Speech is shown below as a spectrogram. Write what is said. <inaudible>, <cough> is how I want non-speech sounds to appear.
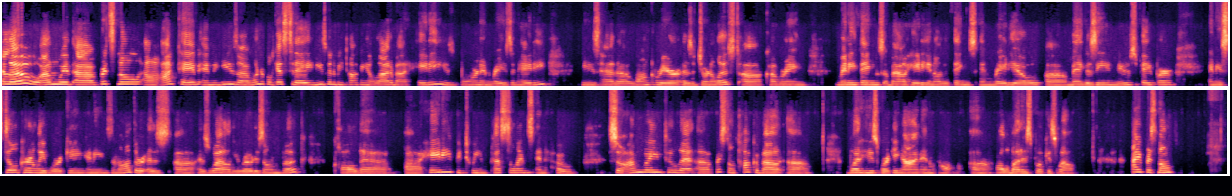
Hello, I'm with uh, Fritznel uh, Octave, and he's a wonderful guest today. And he's going to be talking a lot about Haiti. He's born and raised in Haiti. He's had a long career as a journalist, uh, covering many things about Haiti and other things in radio, uh, magazine, newspaper, and he's still currently working. And he's an author as uh, as well. He wrote his own book called uh, Haiti Between Pestilence and Hope so I'm going to let uh, Fritznel talk about uh, what he's working on and all, uh, all about his book as well. Hi, Fritznel.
